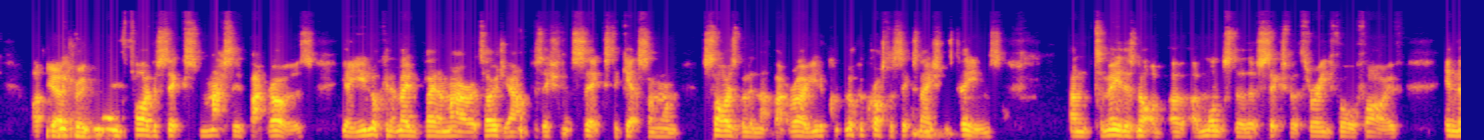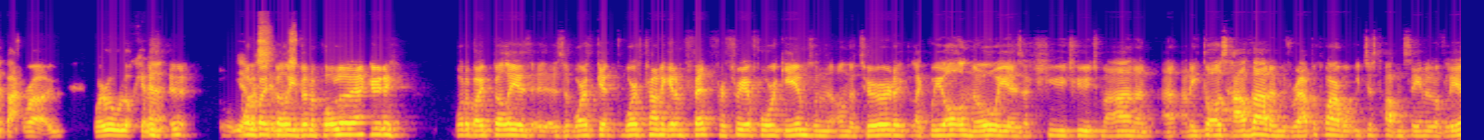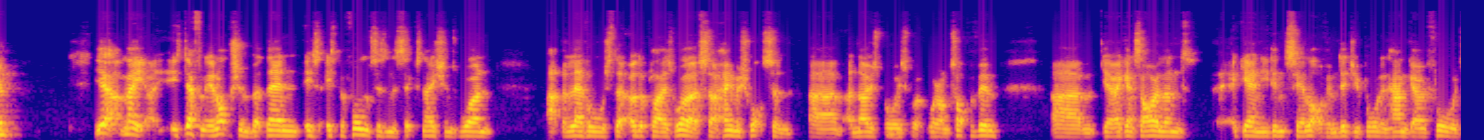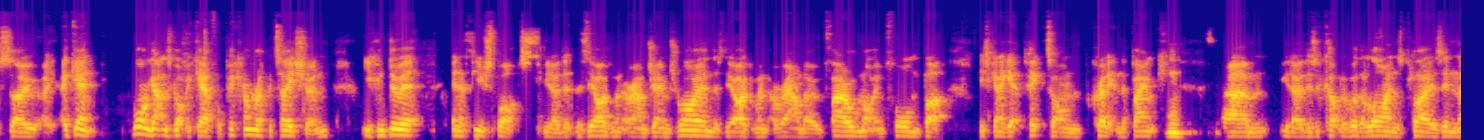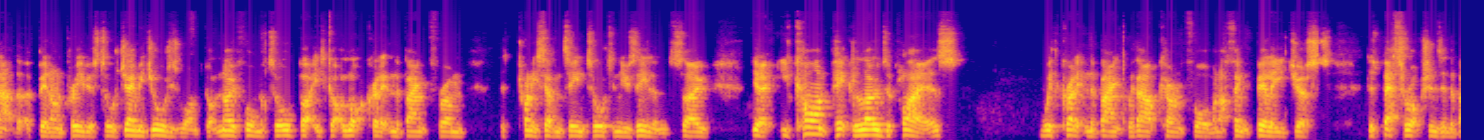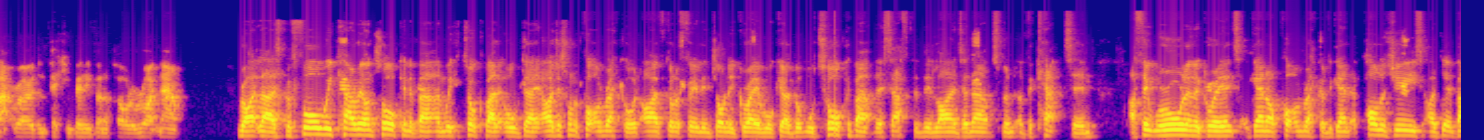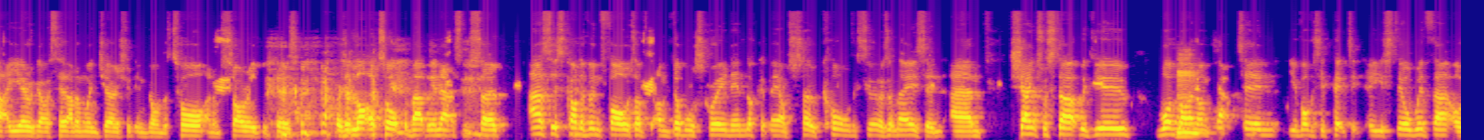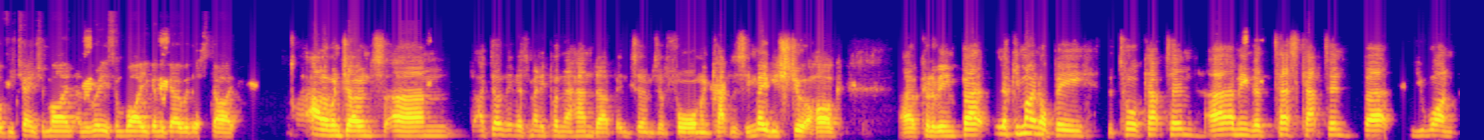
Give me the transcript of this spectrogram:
Yeah, we true. can five or six massive back rowers. Yeah, you're looking at maybe playing a Maro Itoje out of position at six to get someone sizable in that back row. You look- look across the Six Nations teams, and to me, there's not a, a, a monster that's six foot three, four, five in the back row. We're all looking at. uh, what about similar- Billy Vunipola then, Goody? What about Billy? Is, is it worth get worth trying to get him fit for three or four games on the, on the tour? Like we all know, he is a huge, huge man, and and he does have that in his repertoire, but we just haven't seen it of late. Yeah, mate, he's definitely an option, but then his, his performances in the Six Nations weren't at the levels that other players were. So Hamish Watson um, and those boys were, were on top of him. Um, you know, against Ireland, again, you didn't see a lot of him, did you? Ball in hand going forward. So again, Warren Gatland's got to be careful. Picking on reputation, you can do it in a few spots. You know, there's the argument around James Ryan. There's the argument around Owen Farrell, not informed, but he's going to get picked on credit in the bank. Mm. Um, you know, there's a couple of other Lions players in that that have been on previous tours. Jamie George is one, got no form at all, but he's got a lot of credit in the bank from the 2017 tour to New Zealand. So, you know, you can't pick loads of players with credit in the bank without current form. And I think Billy just there's better options in the back row than picking Billy Vunipola right now. Right, lads, before we carry on talking about, and we can talk about it all day, I just want to put on record, I've got a feeling Jonny Gray will go, but we'll talk about this after the Lions announcement of the captain. I think we're all in agreement. Again, I'll put on record again. Apologies. I did about a year ago. I said Alun Wyn Jones shouldn't even go on the tour, and I'm sorry because there's a lot of talk about the announcement. So as this kind of unfolds, I'm, I'm double screening. Look at me, I'm so cool. This was amazing. Um, Shanks, we'll start with you. One line on captain. You've obviously picked it. Are you still with that, or have you changed your mind? And the reason why you're going to go with this guy? Alun Jones. Um, I don't think there's many putting their hand up in terms of form and captaincy. Maybe Stuart Hogg uh, could have been, but look, he might not be the tour captain. Uh, I mean, the test captain, but you want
